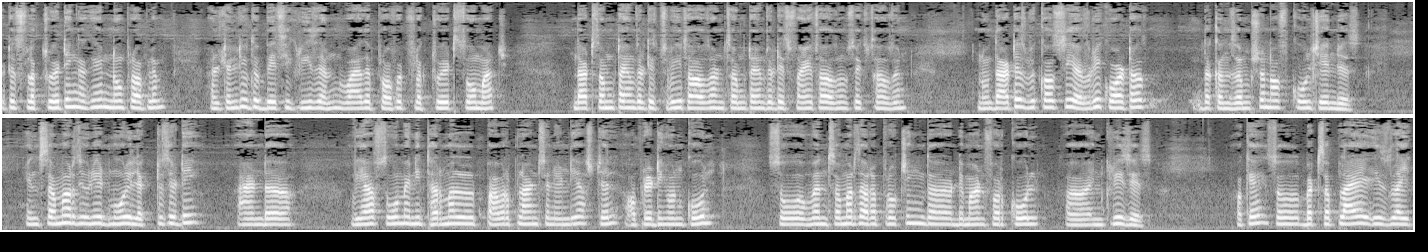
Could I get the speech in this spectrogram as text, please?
It is fluctuating again no problem. I'll tell you the basic reason why the profit fluctuates so much. That sometimes it is 3000 sometimes it is 5000 6000 now that is because see every quarter the consumption of coal changes. In summers you need more electricity and uh, we have so many thermal power plants in India still operating on coal. So when summers are approaching the demand for coal uh, increases okay so but supply is like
